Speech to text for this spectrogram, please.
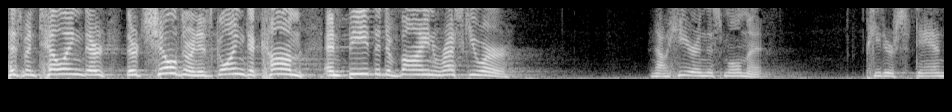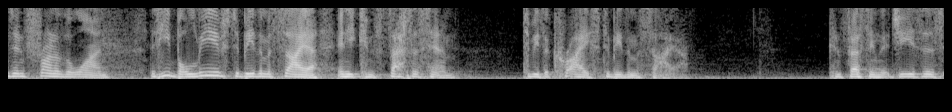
has been telling their, their children is going to come and be the divine rescuer. Now, here in this moment, Peter stands in front of the one that he believes to be the Messiah and he confesses him to be the Christ, to be the Messiah. Confessing that Jesus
